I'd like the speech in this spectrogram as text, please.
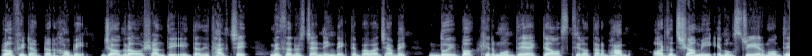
প্রফিট আপনার হবে। ঝগড়া, অশান্তি ইত্যাদি থাকছে মিসআন্ডারস্ট্যান্ডিং দেখতে পাওয়া যাবে। দুই পক্ষের মধ্যে একটা অস্থিরতার ভাব, অর্থাৎ স্বামী এবং স্ত্রীর মধ্যে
